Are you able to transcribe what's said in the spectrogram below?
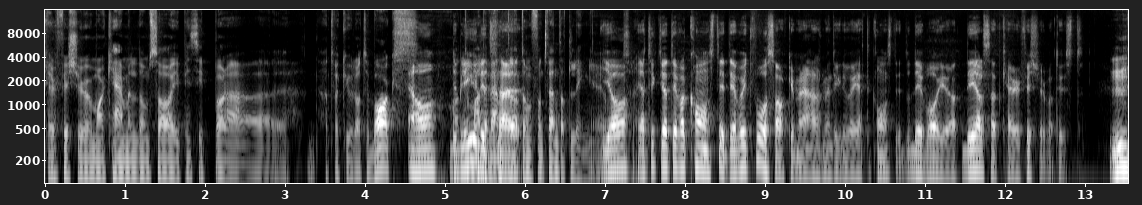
Carrie Fisher och Mark Hamill, de sa i princip bara eh, att det var kul att vara tillbaks. Ja, det blir de ju lite så väntat, här- att de fått väntat länge. Ja, jag tyckte att det var konstigt. Det var ju två saker med det här som jag tyckte var jättekonstigt. Och det var ju att dels att Carrie Fisher var tyst. Mm.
